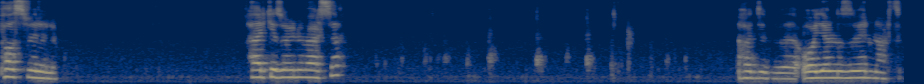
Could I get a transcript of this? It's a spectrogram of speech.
pas verelim. Herkes oyunu verse. Hadi be, oylarınızı verin artık.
